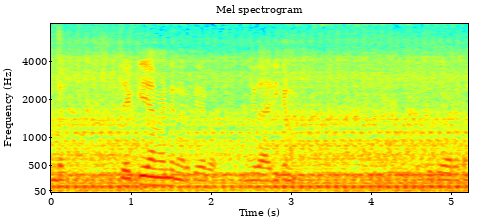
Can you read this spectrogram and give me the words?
ഉണ്ട് ചെക്ക് ചെയ്യാൻ വേണ്ടി നിർത്തിയേക്കാം. ഇനി ഇത് അഴിക്കണം. വരട്ടെ.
